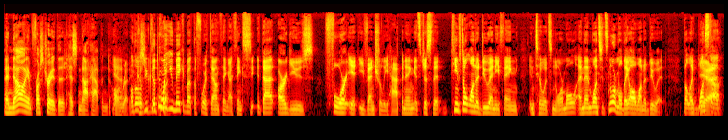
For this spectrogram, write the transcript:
And now I am frustrated that it has not happened Yeah. already. Although 'Cause you the point it. you make about the fourth down thing, I think that argues for it eventually happening. It's just that teams don't want to do anything until it's normal, and then once it's normal, they all want to do it. But like once Yeah. that,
